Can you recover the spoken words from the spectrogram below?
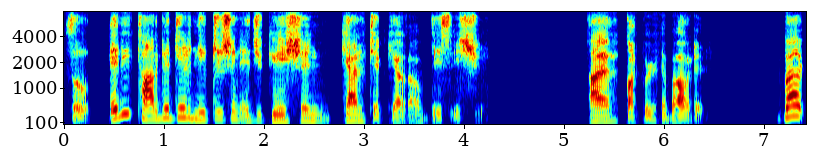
So any targeted nutrition education can take care of this issue. I am confident about it. But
